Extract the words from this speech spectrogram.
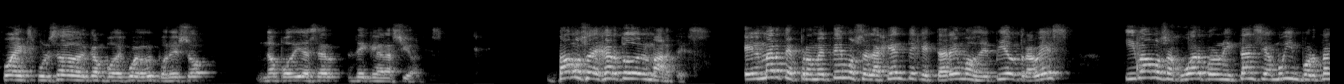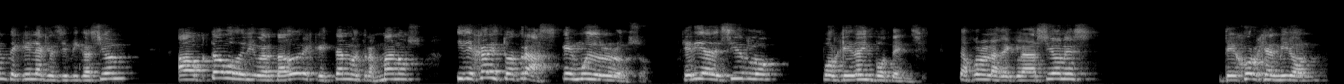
fue expulsado del campo de juego y por eso no podía hacer declaraciones. Vamos a dejar todo el martes. El martes prometemos a la gente que estaremos de pie otra vez y vamos a jugar por una instancia muy importante que es la clasificación a octavos de Libertadores que está en nuestras manos y dejar esto atrás, que es muy doloroso. Quería decirlo porque da impotencia. Estas fueron las declaraciones de Jorge Almirón,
